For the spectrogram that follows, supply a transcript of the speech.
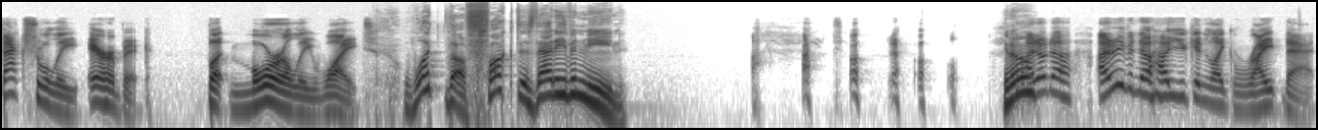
factually Arabic but morally white. What the fuck does that even mean? don't know. You know? I don't know. I don't even know how you can like write that.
